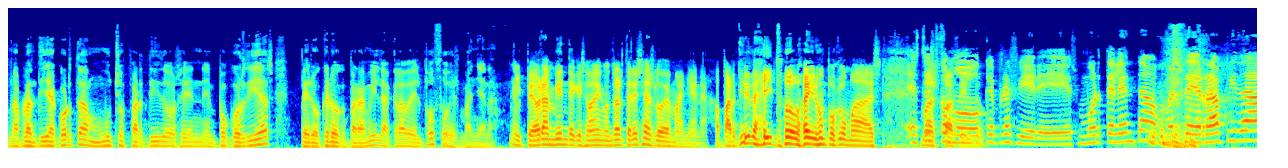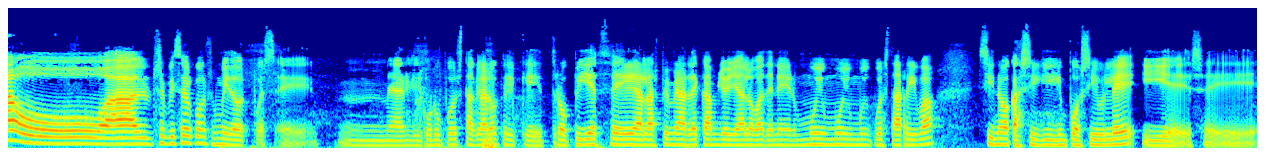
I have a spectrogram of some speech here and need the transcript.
Una plantilla corta, muchos partidos en, en pocos días, pero creo que para mí la clave del pozo es mañana. El peor ambiente que se van a encontrar, Teresa, es lo de mañana. A partir de ahí todo va a ir un poco más, Esto más es como, fácil. ¿no? ¿qué prefieres? ¿Muerte lenta o muerte rápida o al servicio del consumidor? Pues eh, mm, el grupo está claro que el que tropiece a las primeras de cambio ya lo va a tener muy, muy, muy cuesta arriba, sino casi imposible y es eh,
